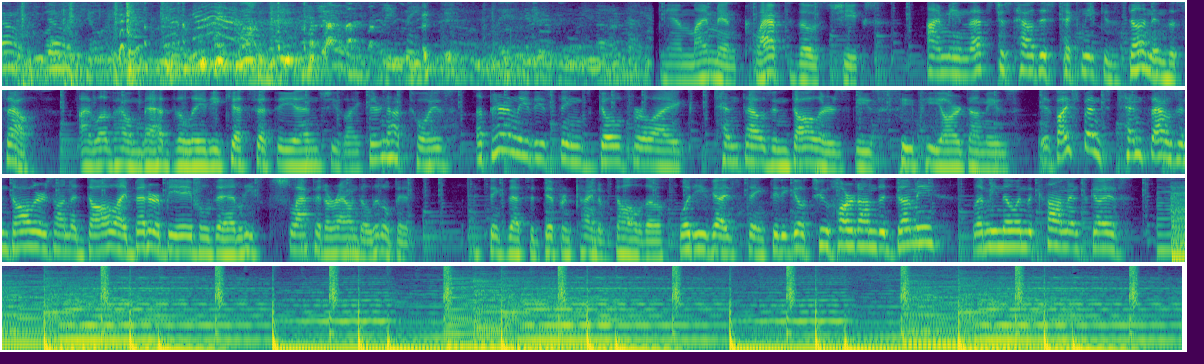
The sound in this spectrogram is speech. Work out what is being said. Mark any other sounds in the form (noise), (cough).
Joe, Joe. (laughs) Damn, my man clapped those cheeks. I mean, that's just how this technique is done in the South. I love how mad the lady gets at the end. She's like, they're not toys. Apparently, these things go for like $10,000, these CPR dummies. If I spend $10,000 on a doll, I better be able to at least slap it around a little bit. I think that's a different kind of doll, though. What do you guys think? Did he go too hard on the dummy? Let me know in the comments, guys.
